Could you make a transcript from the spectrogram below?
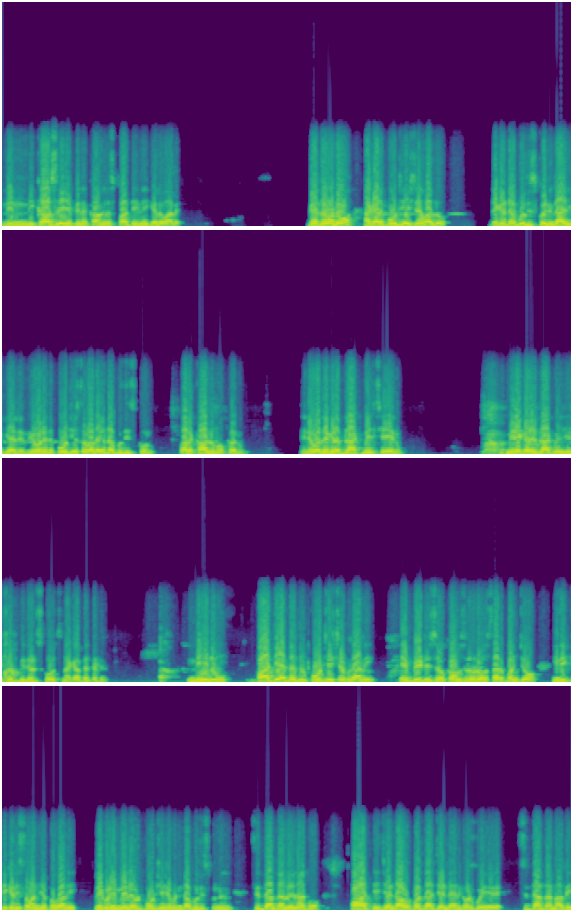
నేను నికార్సుగా చెప్పిన కాంగ్రెస్ పార్టీని గెలవాలి. గతంలో అక్కడ పోటీ చేసిన వాళ్ళు దగ్గర డబ్బులు తీసుకొని రాజకీయాలు లేదు ఎవరైతే పోటీ చేస్తారో వాళ్ళ దగ్గర డబ్బులు తీసుకోను. వాళ్ళ కాళ్ళు మొక్కను. నేను ఎవరి దగ్గర బ్లాక్మెయిల్ చేయను. మీరు ఎక్కడైనా బ్లాక్మెయిల్ చేసినప్పుడు మీరు తెలుసుకోవచ్చు నాకు అభ్యంతరం నేను పార్టీ అభ్యర్థులు పోటీ చేసినప్పుడు కానీ ఎంపీటీసో కౌన్సిలరో సర్పంచో నేను టికెట్ ఇస్తామని చెప్పు కానీ లేకుంటే ఎమ్మెల్యే పోటీ చేసేప్పుడు డబ్బులు తీసుకునే సిద్ధాంతం లేదు నాకు. పార్టీ జెండా అవపడితే ఆ జెండా వెనక పోయే సిద్ధాంతం నాది.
